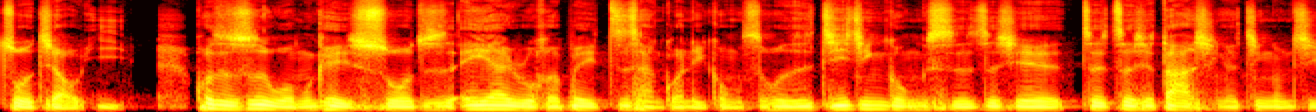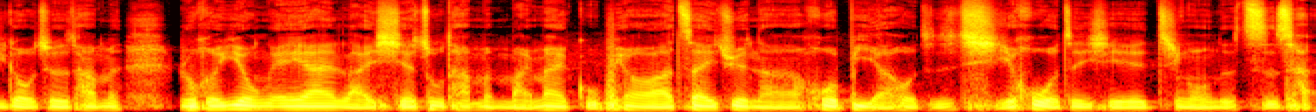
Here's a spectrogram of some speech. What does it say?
做交易，或者是我们可以说，就是 AI 如何被资产管理公司或者是基金公司这些这这些大型的金融机构，就是他们如何用 AI 来协助他们买卖股票啊、债券啊、货币啊，或者是期货这些金融的资产。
